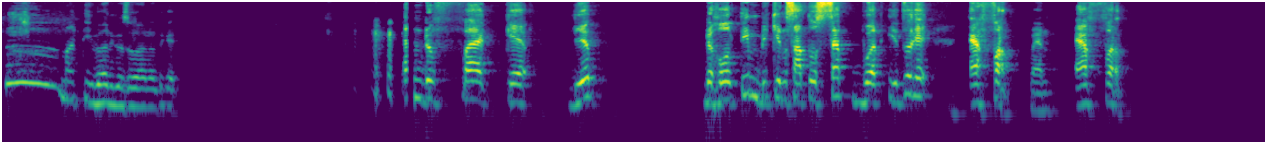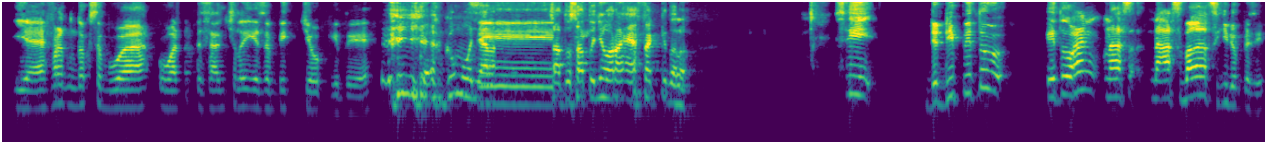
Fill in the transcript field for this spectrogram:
Uh, mati banget gue soalnya nanti kayak and the fact kayak dia the whole team bikin satu set buat itu kayak effort man effort Iya, effort untuk sebuah what essentially is a big joke gitu ya. iya gue mau Si nyala satu-satunya orang efek gitu loh si The Deep itu itu orang nas naas banget sih hidupnya sih.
